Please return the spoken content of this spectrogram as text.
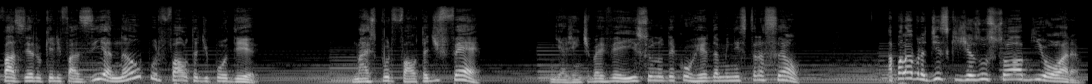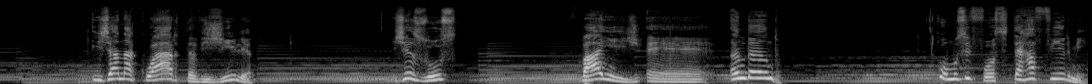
fazer o que ele fazia, não por falta de poder, mas por falta de fé. E a gente vai ver isso no decorrer da ministração. A palavra diz que Jesus sobe e ora. E já na quarta vigília, Jesus vai é, andando, como se fosse terra firme.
